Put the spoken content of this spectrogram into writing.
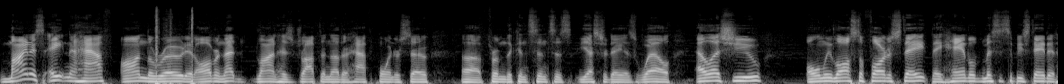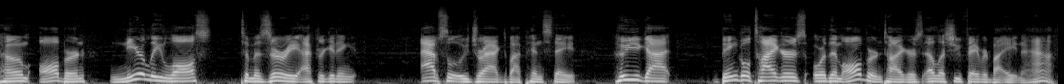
minus eight and a half on the road at Auburn. That line has dropped another half point or so uh, from the consensus yesterday as well. LSU only lost to Florida State. They handled Mississippi State at home. Auburn nearly lost to Missouri after getting absolutely dragged by Penn State. Who you got? Bengal Tigers or them Auburn Tigers? LSU favored by eight and a half.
